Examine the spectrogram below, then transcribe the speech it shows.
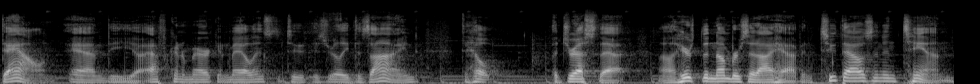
down, and the uh, African American Male Institute is really designed to help address that. Uh, here's the numbers that I have. In 2010,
